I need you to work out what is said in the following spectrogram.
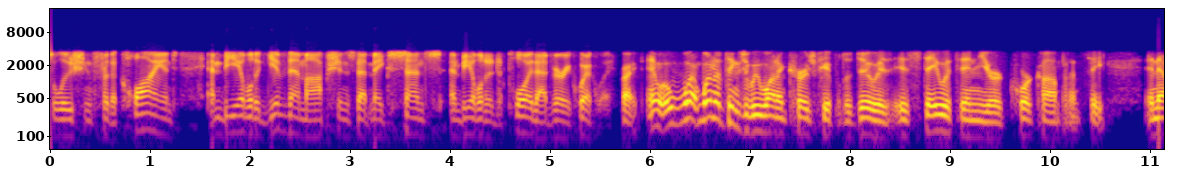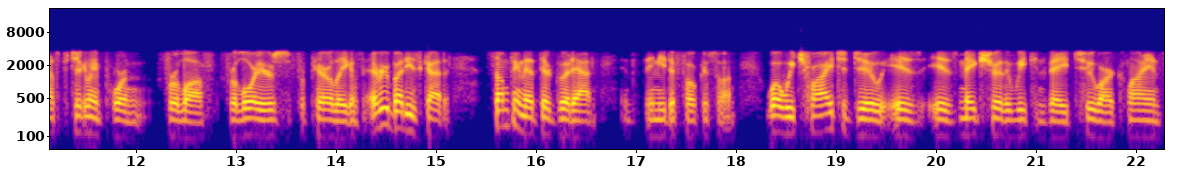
solution for the client and be able to give them options that make sense and be able to deploy that very quickly. Right. And one of the things that we want to encourage people to do is, is stay within your core competency. And that's particularly important for law, for lawyers, for paralegals. Everybody's got something that they're good at and they need to focus on. What we try to do is is make sure that we convey to our clients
